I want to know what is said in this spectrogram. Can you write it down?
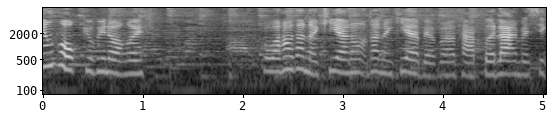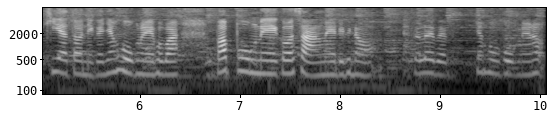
ยังหกอยู่พี่น้องเลยเพราะว่าเฮาท่านน่ะเคียร์เนาะท่านน่ะเคียร์แบบว่าถ้าเปิดร้านไปสิเคียร์ตอนนี้ก็ยังหกในเพราะว่าปรับปรุงในก่อสางในเด้อพี่น้องก็เลยแบบยังหกหกในเนาะ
